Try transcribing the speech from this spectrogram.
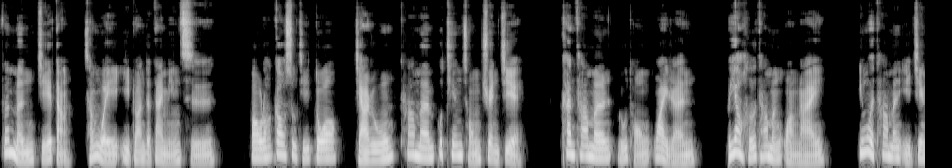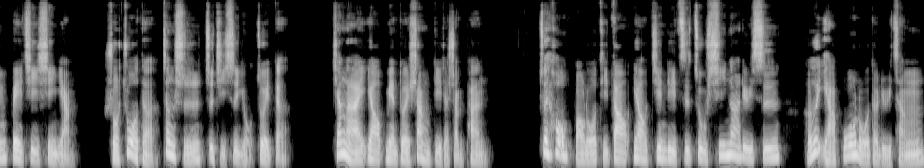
分门结党成为异端的代名词。保罗告诉提多，假如他们不听从劝诫。看他们如同外人，不要和他们往来，因为他们已经背弃信仰，所做的证实自己是有罪的，将来要面对上帝的审判。最后，保罗提到要尽力资助希纳律师和亚波罗的旅程，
